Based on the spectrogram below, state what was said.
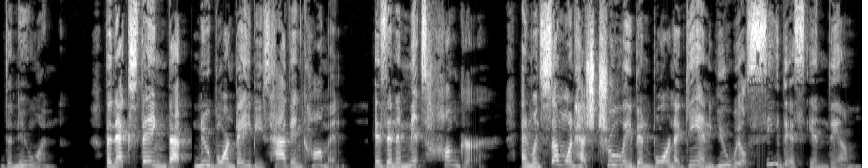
the new one. The next thing that newborn babies have in common is an immense hunger. And when someone has truly been born again, you will see this in them.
